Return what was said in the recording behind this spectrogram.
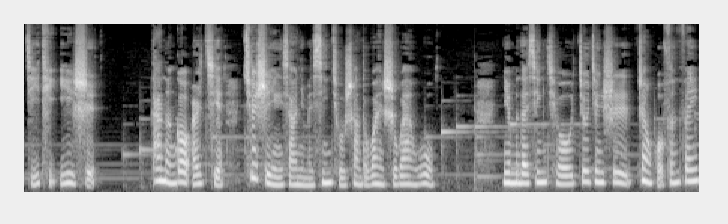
集体意识。它能够，而且确实影响你们星球上的万事万物。你们的星球究竟是战火纷飞，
